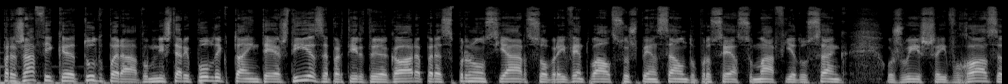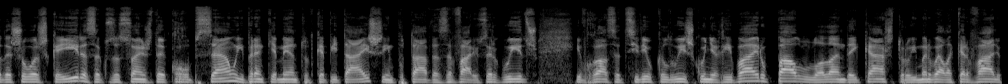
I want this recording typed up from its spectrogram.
Para já fica tudo parado. O Ministério Público tem 10 dias, a partir de agora, para se pronunciar sobre a eventual suspensão do processo Máfia do Sangue. O juiz Ivo Rosa deixou hoje cair as acusações de corrupção e branqueamento de capitais imputadas a vários arguídos. Ivo Rosa decidiu que Luís Cunha Ribeiro, Paulo Lalanda e Castro e Manuela Carvalho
